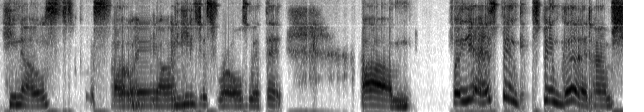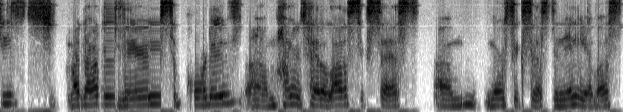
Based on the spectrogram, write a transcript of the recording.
he knows. So, you know, he just rolls with it. Um, but yeah, it's been it's been good. Um, she's she, my daughter's very supportive. Um, Hunter's had a lot of success, um, more success than any of us.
